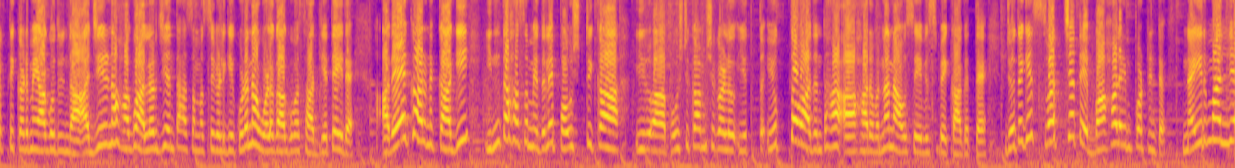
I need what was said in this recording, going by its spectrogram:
ಶಕ್ತಿ ಕಡಿಮೆ ಆಗೋದ್ರಿಂದ ಅಜೀರ್ಣ ಹಾಗೂ ಅಲರ್ಜಿ ಅಲರ್ಜಿಯಂತಹ ಸಮಸ್ಯೆಗಳಿಗೆ ಕೂಡ ನಾವು ಒಳಗಾಗುವ ಸಾಧ್ಯತೆ ಇದೆ. ಅದೇ ಕಾರಣಕ್ಕಾಗಿ ಇಂತಹ ಸಮಯದಲ್ಲಿ ಪೌಷ್ಟಿಕ ಪೌಷ್ಟಿಕಾಂಶಗಳು ಯುಕ್ತ, ಯುಕ್ತವಾದಂತಹ ಆಹಾರವನ್ನ ನಾವು ಸೇವಿಸಬೇಕಾಗತ್ತೆ. ಜೊತೆಗೆ ಸ್ವಚ್ಛತೆ ಬಹಳ ಇಂಪಾರ್ಟೆಂಟ್ ನೈರ್ಮಲ್ಯ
